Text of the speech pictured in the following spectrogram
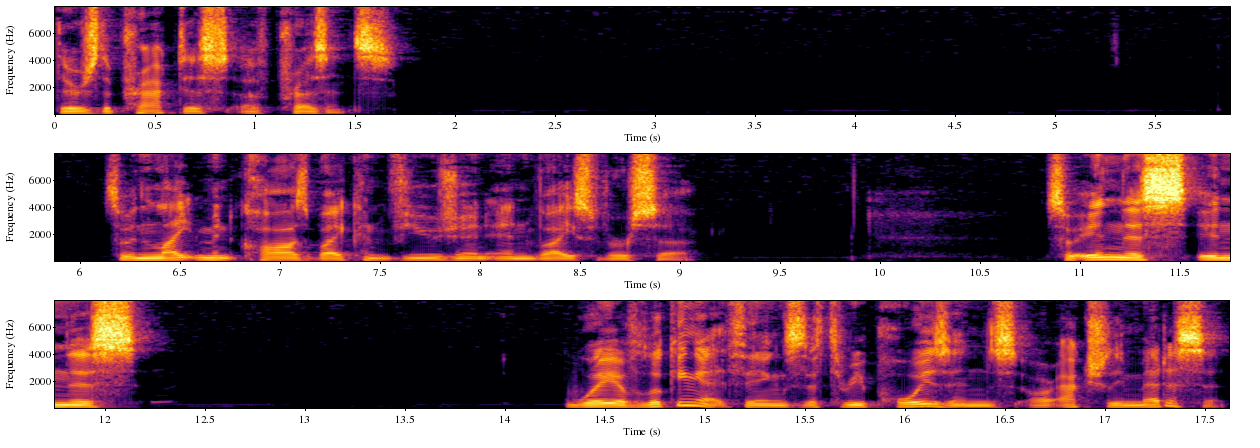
there's the practice of presence. So, enlightenment caused by confusion and vice versa. So, in this, in this way of looking at things, the three poisons are actually medicine.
